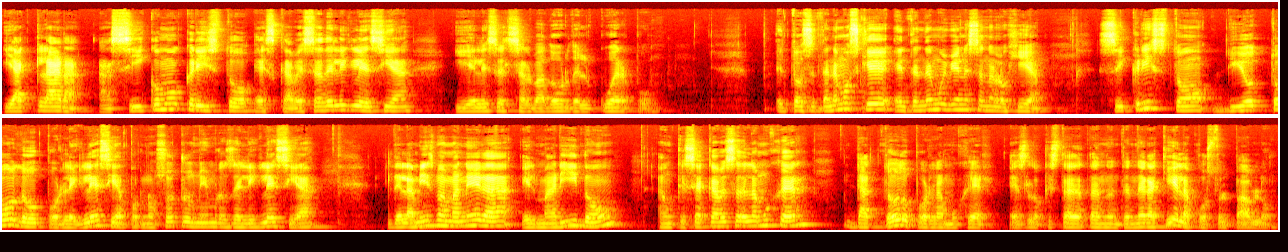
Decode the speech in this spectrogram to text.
y aclara, así como Cristo es cabeza de la iglesia y Él es el salvador del cuerpo. Entonces tenemos que entender muy bien esa analogía. Si Cristo dio todo por la iglesia, por nosotros miembros de la iglesia, de la misma manera el marido, aunque sea cabeza de la mujer, da todo por la mujer. Es lo que está dando a entender aquí el apóstol Pablo.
